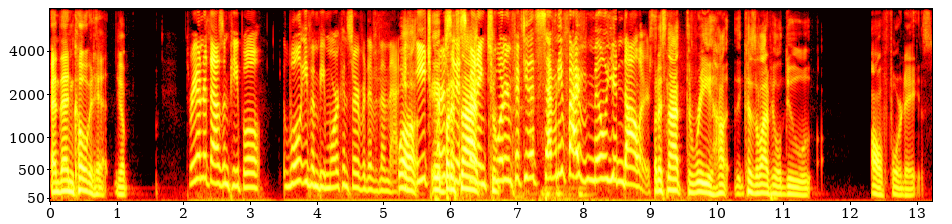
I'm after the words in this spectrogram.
and then COVID hit. Yep. 300000 people we'll even be more conservative than that Well, if each it- person is not spending th- 250 that's 75 million dollars But it's not three because a lot of people do all four days.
